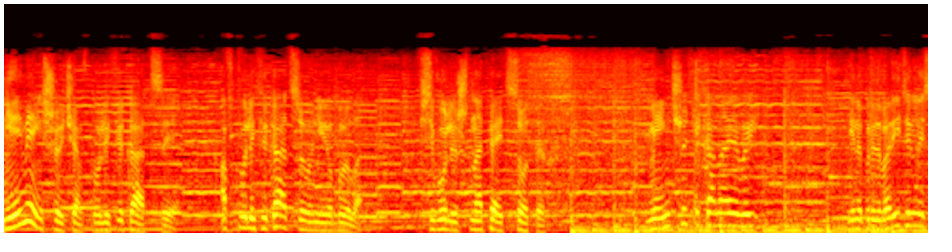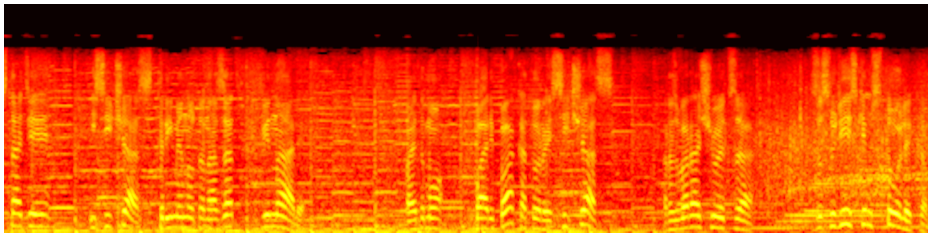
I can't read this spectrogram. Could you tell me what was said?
не меньшую, чем в квалификации. А в квалификации у нее было всего лишь на 5 сотых меньше Киканаевой и на предварительной стадии, и сейчас, три минуты назад, в финале. Поэтому борьба, которая сейчас разворачивается за судейским столиком,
